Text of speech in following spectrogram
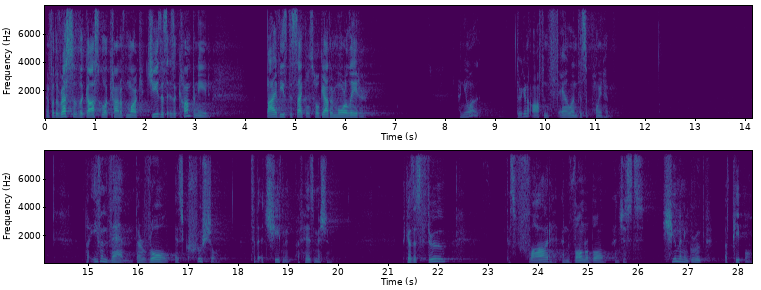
And for the rest of the gospel account of Mark, Jesus is accompanied by these disciples. He'll gather more later. And you know what? They're going to often fail and disappoint him. But even then, their role is crucial to the achievement of his mission. Because it's through this flawed and vulnerable and just human group of people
